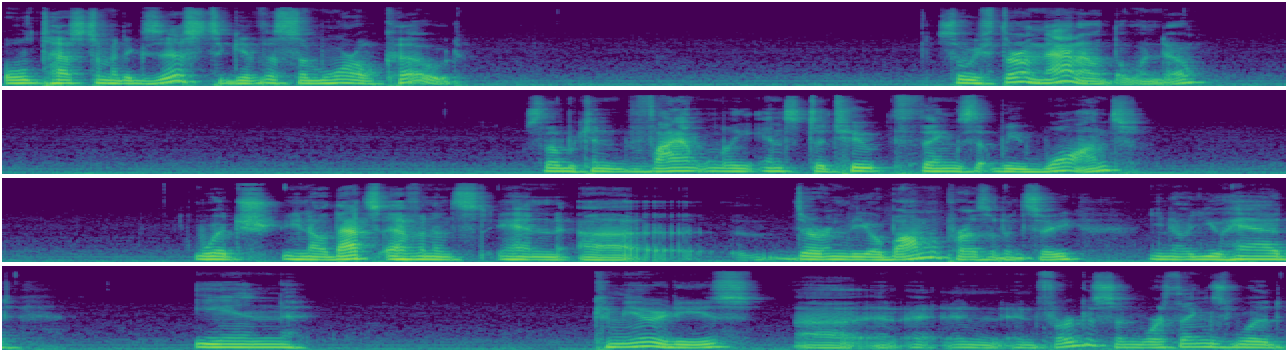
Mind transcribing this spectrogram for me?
Old Testament exists to give us a moral code. So we've thrown that out the window. So that we can violently institute things that we want, which, you know, that's evidenced in uh, during the Obama presidency. You know, you had in communities uh, in, in Ferguson where things would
